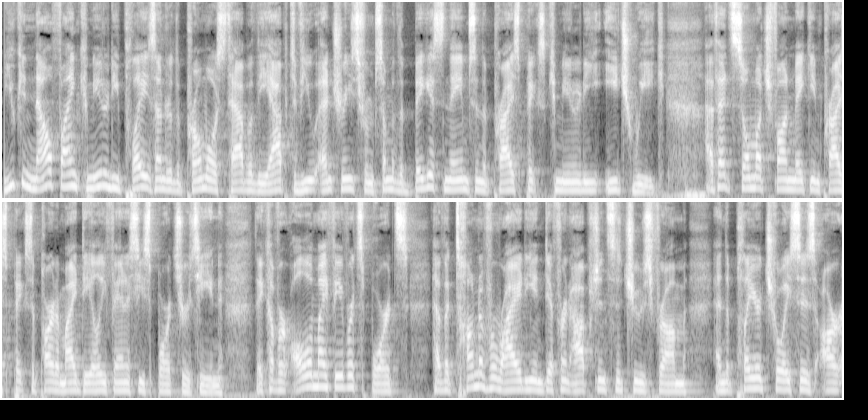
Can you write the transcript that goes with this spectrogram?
You can now find community plays under the promos tab of the app to view entries from some of the biggest names in the prize picks community each week. I've had so much fun making prize picks a part of my daily fantasy sports routine. They cover all of my favorite sports, have a ton of variety and different options to choose from, and the player choices are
